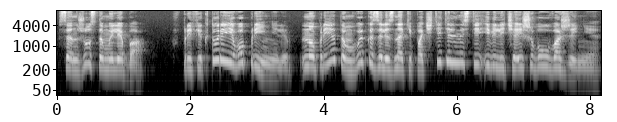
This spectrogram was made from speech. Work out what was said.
Сен-Жустом и Леба. В префектуре его приняли, но при этом выказали знаки почтительности и величайшего уважения.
